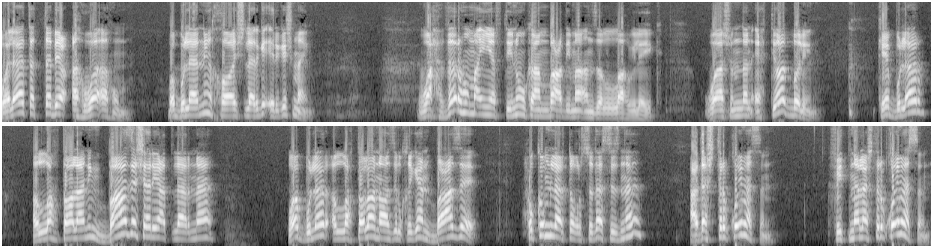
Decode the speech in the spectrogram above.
Va la tattabi' ahwa'ahum. Va bularning xohishlariga ergashmang. Wahdharhum an yaftinuka an ba'di ma anzalallohu ilayk. Va shundan ehtiyot bo'ling. Ke bular Alloh taolaning ba'zi shariatlarini va bular Alloh taolo nozil qilgan ba'zi hukmlar to'g'risida sizni adashtirib qo'ymasin. Fitnalashtirib qo'ymasin.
